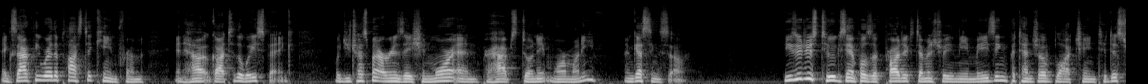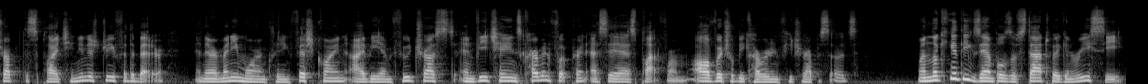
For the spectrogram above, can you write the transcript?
exactly where the plastic came from and how it got to the waste bank. Would you trust my organization more and perhaps donate more money? I'm guessing so. These are just two examples of projects demonstrating the amazing potential of blockchain to disrupt the supply chain industry for the better, and there are many more, including Fishcoin, IBM Food Trust, and VeChain's Carbon Footprint SaaS platform, all of which will be covered in future episodes. When looking at the examples of Statwig and ReSea,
